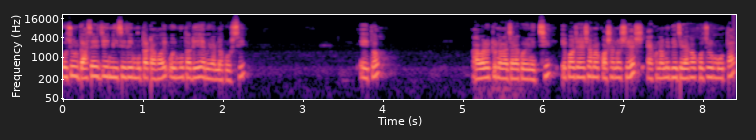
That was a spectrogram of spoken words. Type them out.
কচুর গাছের যে নিচে যে মোতাটা হয়, ওই মোতা দিয়ে আমি রান্না করছি। এই তো। আবার একটু নাড়াচাড়া করে নিচ্ছি। এ পর্যায়ে এসে আমার কষানো শেষ। এখন আমি ভেজে রাখা কচুর মোতা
